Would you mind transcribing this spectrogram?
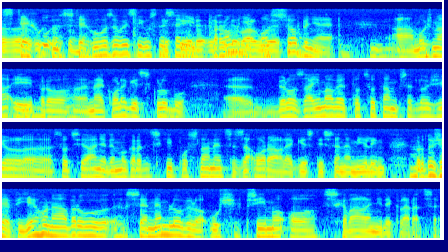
Eh, z, těch, usnesení. z těch uvozujících usnesení pro mě osobně a možná i pro mé kolegy z klubu eh, bylo zajímavé to, co tam předložil eh, sociálně demokratický poslanec za Orálek, jestli se nemýlím, protože v jeho návrhu se nemluvilo už přímo o schválení deklarace.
